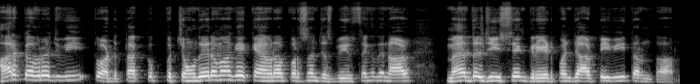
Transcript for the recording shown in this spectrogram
ਹਰ ਕਵਰੇਜ ਵੀ ਤੁਹਾਡੇ ਤੱਕ ਪਹੁੰਚਾਉਂਦੇ ਰਵਾਂਗੇ। ਕੈਮਰਾ ਪਰਸਨ ਜਸਬੀਰ ਸਿੰਘ ਦੇ ਨਾਲ, ਮੈਂ ਦਲਜੀਤ ਸਿੰਘ ਗ੍ਰੇਟ ਪੰਜਾਬ ਟੀਵੀ ਤਰਨਤਾਰਨ।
